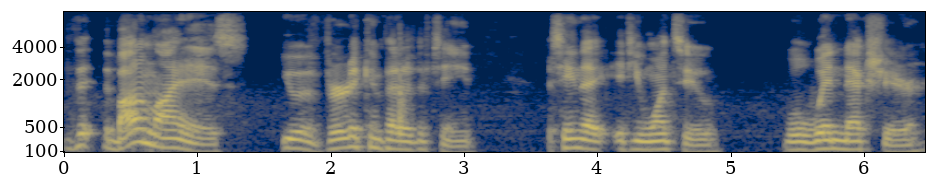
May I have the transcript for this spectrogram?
the, the bottom line is you have a very competitive team, a team that, if you want to, will win next year.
